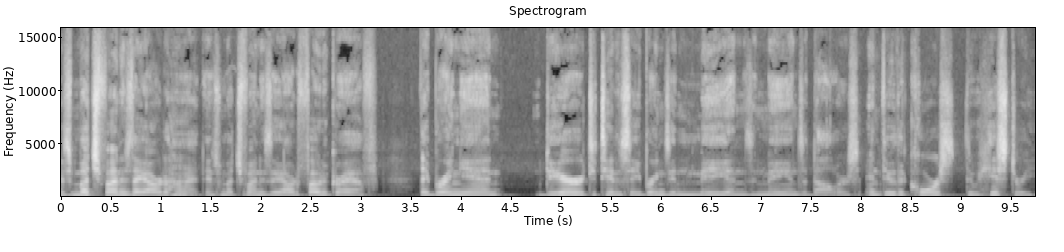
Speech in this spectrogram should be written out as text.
As much fun as they are to hunt, as much fun as they are to photograph, they bring in deer to Tennessee brings in millions and millions of dollars. And through the course, through history,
